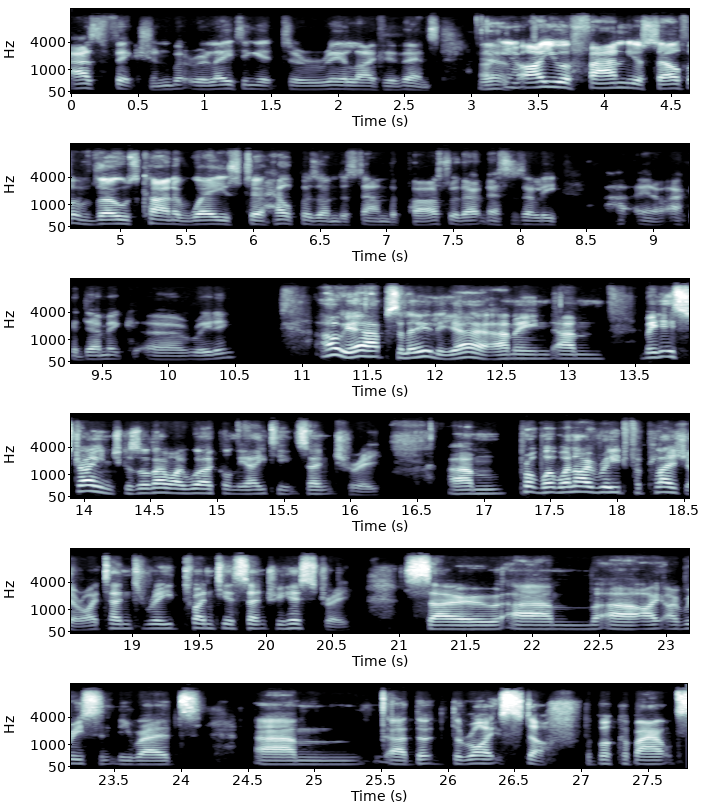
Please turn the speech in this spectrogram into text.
as fiction but relating it to real life events. Uh, yeah. Uh, you know, are you a fan yourself of those kind of ways to help us understand the past without necessarily you know academic uh, reading? Oh yeah, absolutely. Yeah, I mean, um, I mean, it's strange because although I work on the 18th century, um, when I read for pleasure, I tend to read 20th century history. So um, uh, I, I, recently read um, uh, the the right stuff, the book about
